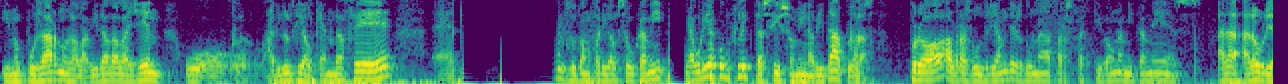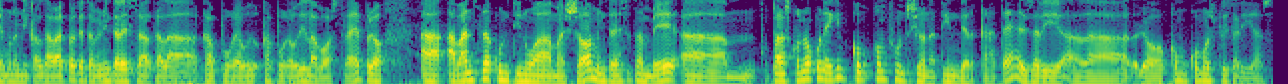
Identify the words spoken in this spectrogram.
i no posar-nos a la vida de la gent o, o a dir-los el que hem de fer, eh, tothom faria el seu camí. Hi hauria conflictes, sí, són inevitables, però els resoldríem des d'una perspectiva una mica més... Ara, ara obrirem una mica el debat perquè també m'interessa que, la, que, pugueu, que pugueu dir la vostra, eh? però eh, abans de continuar amb això m'interessa també, eh, per als que no ho coneguin, com, com funciona Tindercat, eh? és a dir, la, allò, com, com ho explicaries?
